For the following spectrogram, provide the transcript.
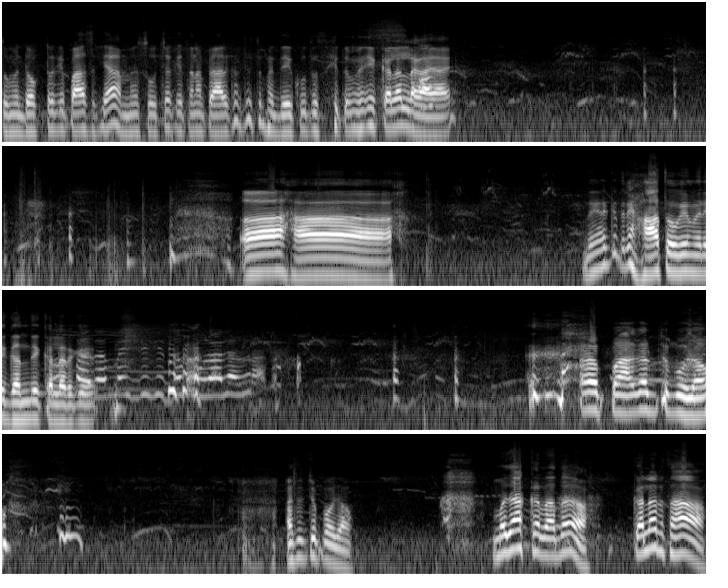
तो मैं डॉक्टर के पास गया मैं सोचा कितना प्यार करती तुम्हें देखूँ तो सही तुम्हें ये कलर लगाया है। आहा। देखा कितने हाथ हो गए मेरे गंदे कलर के। अब पागल चुप हो जाओ। अच्छा चुप हो जाओ। मज़ाक कर रहा था। कलर था।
